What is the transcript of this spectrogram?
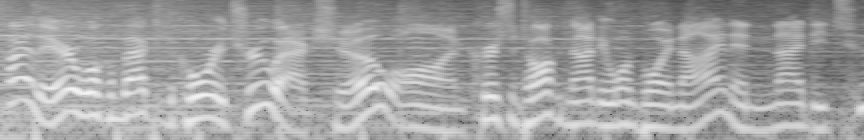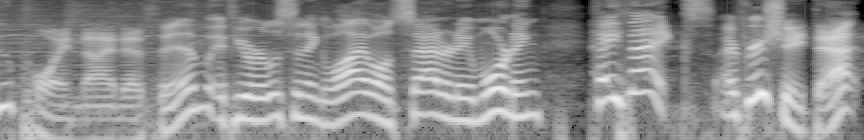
Hi there. Welcome back to the Cory Truax Show on Christian Talk 91.9 and 92.9 FM. If you're listening live on Saturday morning, hey, thanks. I appreciate that.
